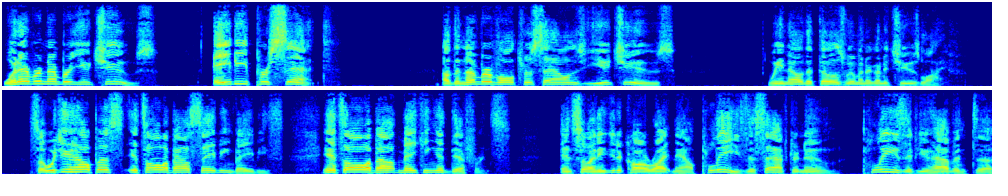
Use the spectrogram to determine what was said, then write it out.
whatever number you choose, 80% of the number of ultrasounds you choose, we know that those women are going to choose life. So would you help us? It's all about saving babies. It's all about making a difference. And so I need you to call right now, please, this afternoon. Please, if you haven't uh,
